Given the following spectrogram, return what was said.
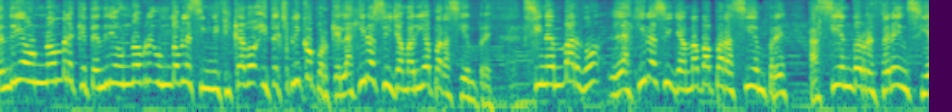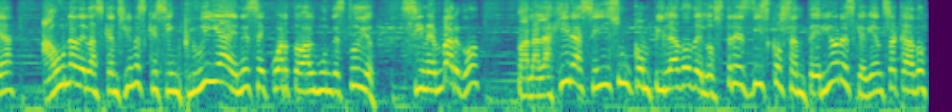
Tendría un nombre que tendría un, un doble significado y te explico por qué. La gira se llamaría para siempre. Sin embargo, la gira se llamaba para siempre haciendo referencia a una de las canciones que se incluía en ese cuarto álbum de estudio. Sin embargo, para la gira se hizo un compilado de los tres discos anteriores que habían sacado,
